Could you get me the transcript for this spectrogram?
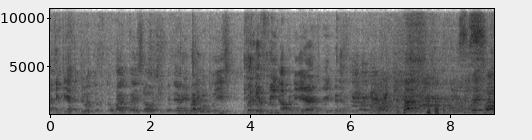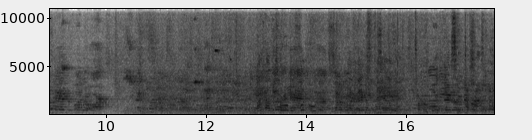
I think we have to do it the, the right way. So if everybody will please put their feet up in the air as we administer the oath. With one hand upon your hearts. I have terrible foot odor. Terrible. It's so terrible.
